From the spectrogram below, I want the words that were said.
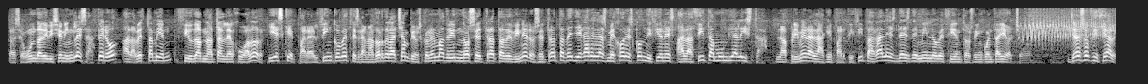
la segunda división inglesa, pero a la vez también ciudad natal del jugador. Y es que para el cinco veces ganador de la Champions con el Madrid no se trata de dinero, se trata de llegar en las mejores condiciones a la cita mundialista, la primera en la que participa Gales desde 1958. Ya es oficial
